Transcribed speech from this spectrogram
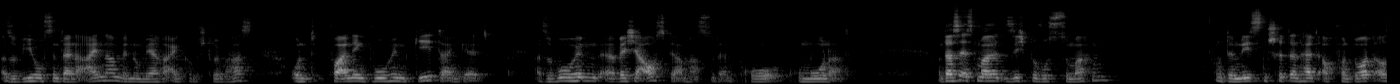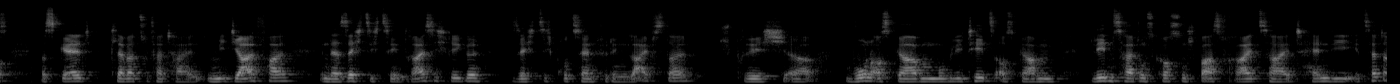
also wie hoch sind deine Einnahmen, wenn du mehrere Einkommensströme hast und vor allen Dingen, wohin geht dein Geld? Also wohin, äh, welche Ausgaben hast du denn pro, pro Monat? Und das erstmal sich bewusst zu machen und im nächsten Schritt dann halt auch von dort aus das Geld clever zu verteilen. Im Idealfall in der 60-10-30-Regel 60% für den Lifestyle, sprich äh, Wohnausgaben, Mobilitätsausgaben, Lebenshaltungskosten, Spaß, Freizeit, Handy etc.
